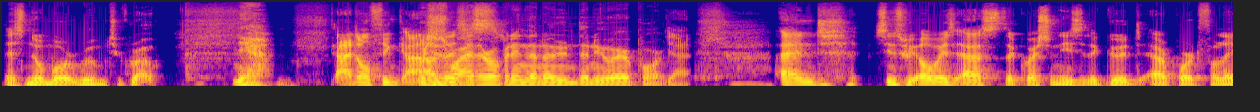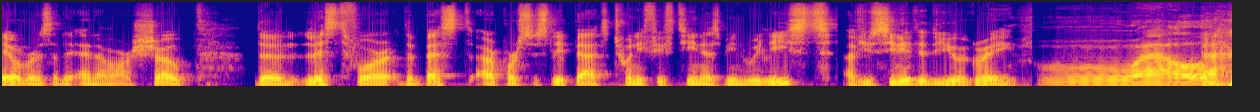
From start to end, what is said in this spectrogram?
there's no more room to grow. Yeah, I don't think, which is why they're opening the new, the new airport. yeah. And since we always ask the question, is it a good airport for layovers at the end of our show? The list for the best airports to sleep at 2015 has been released. Have you seen it? Or do you agree? Well,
